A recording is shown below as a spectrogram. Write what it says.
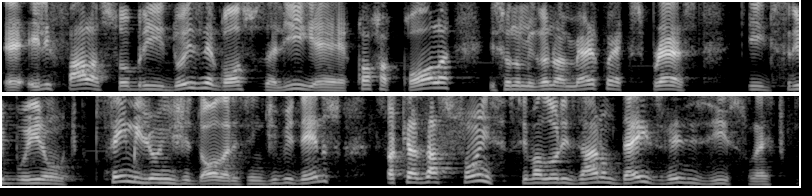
é, ele fala sobre dois negócios ali, é, Coca-Cola e, se eu não me engano, American Express, que distribuíram 100 tipo, milhões de dólares em dividendos, só que as ações se valorizaram 10 vezes isso, né? Tipo,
